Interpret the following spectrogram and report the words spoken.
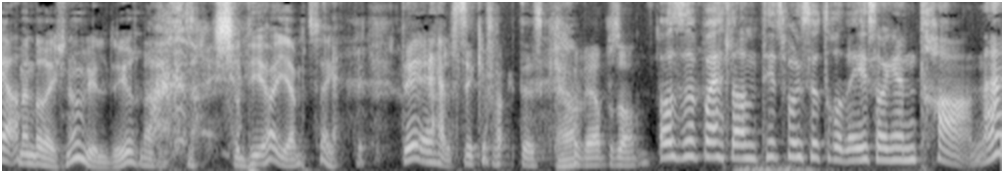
Ja. Men det er ikke noen villdyr. Det er Så de har gjemt seg. Det er helsike, faktisk, Ja. å være på sånn. Og så på et eller annet tidspunkt så trodde jeg jeg så en trane,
